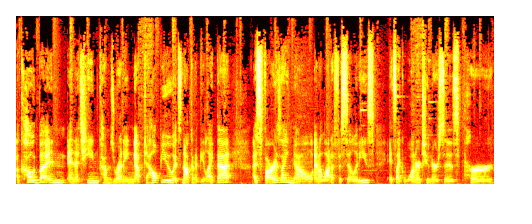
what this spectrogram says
a code button and a team comes running up to help you. It's not gonna be like that. As far as I know, and a lot of facilities, it's like one or two nurses per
